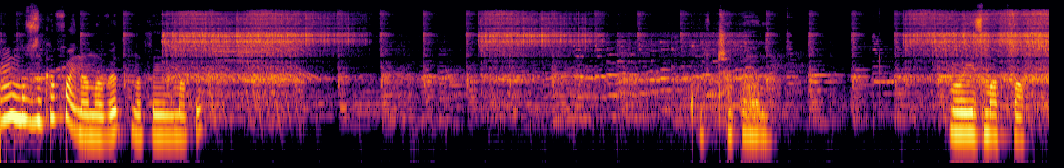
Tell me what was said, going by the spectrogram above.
Mm, muzyka fajna nawet na tej mapie. Kurczę, bel. No jest martwa.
